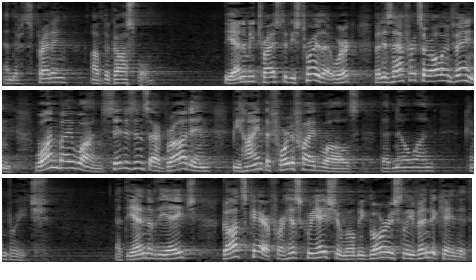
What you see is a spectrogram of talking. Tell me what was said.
and the spreading of the gospel. The enemy tries to destroy that work, but his efforts are all in vain. One by one, citizens are brought in behind the fortified walls that no one can breach. At the end of the age, God's care for his creation will be gloriously vindicated.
